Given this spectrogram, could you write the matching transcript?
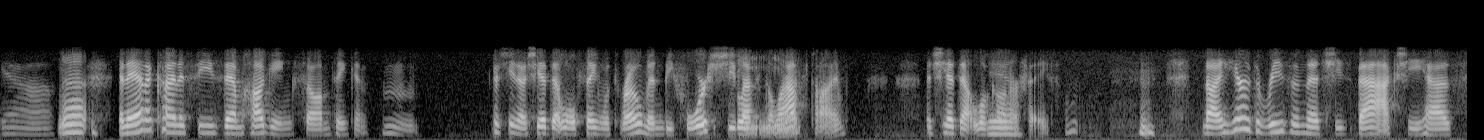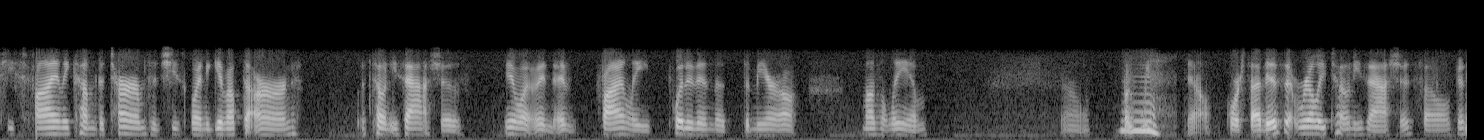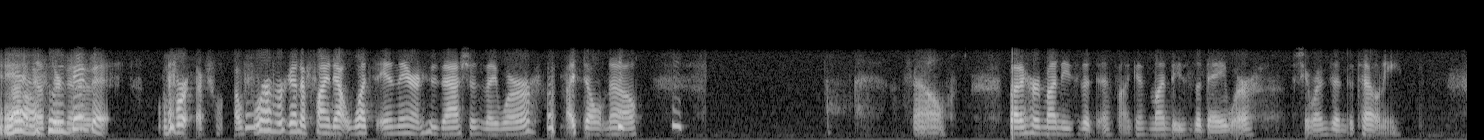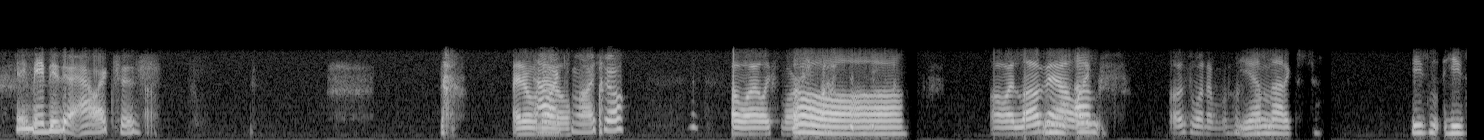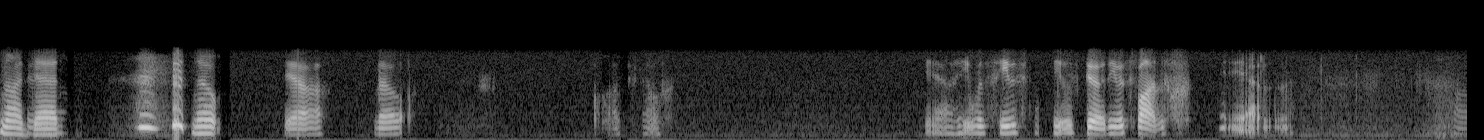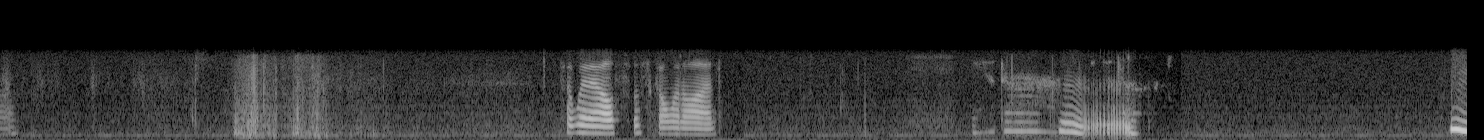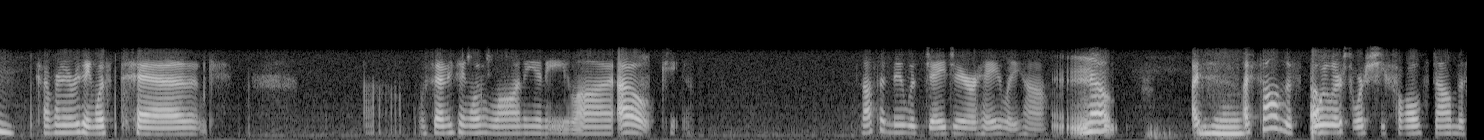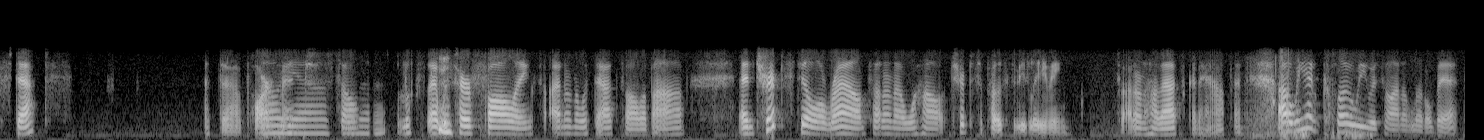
yeah. Uh, And Anna kind of sees them hugging, so I'm thinking, hmm. Because, you know, she had that little thing with Roman before she left the last time. And she had that look on her face. Hmm. Now, I hear the reason that she's back, she has, she's finally come to terms and she's going to give up the urn with Tony's ashes, you know, and, and finally put it in the, DiMera mausoleum. So, but we, Mm. you know, of course, that isn't really Tony's ashes, so I guess I don't know yeah, if who they're gonna it? If we're, if, if we're ever going to find out what's in there and whose ashes they were, I don't know. so, but I heard Monday's the I guess Monday's the day where she runs into Tony. Hey, maybe they're Alex's. I don't Alex know. Alex Marshall. Oh, Alex Marshall. oh, oh, I love Alex. um, that was one of them. yeah. I'm not. Ex- he's he's not Yeah. dead. Nope. Yeah. No. Yeah, he was he was he was good. He was fun. yeah. So what else? was going on? Hmm. Hmm. Covered everything with Ted. And, uh, was there anything with Lani and Eli? Oh, Ke- nothing new with JJ or Haley, huh? Nope. I, Yeah. I saw in the spoilers where she falls down the steps at the apartment. Oh yeah. I so that. it looks that was her falling. So I don't know what that's all about. And Trip's still around, so I don't know how Trip's supposed to be leaving. So I don't know how that's going to happen. Oh, we had Chloe was on a little bit.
